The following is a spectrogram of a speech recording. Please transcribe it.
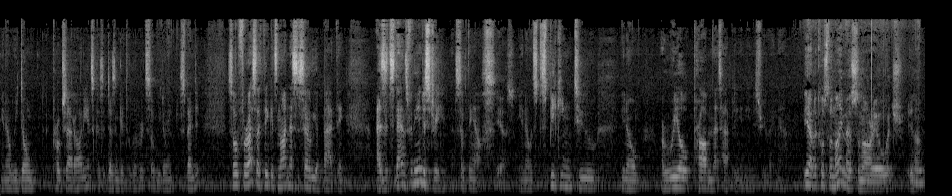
You know, we don't approach that audience because it doesn't get delivered, so we don't spend it. So for us, I think it's not necessarily a bad thing. As it stands for the industry, that's something else. Yes. You know, it's speaking to, you know, a real problem that's happening in the industry right now. Yeah, and of course the nightmare scenario, which you know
